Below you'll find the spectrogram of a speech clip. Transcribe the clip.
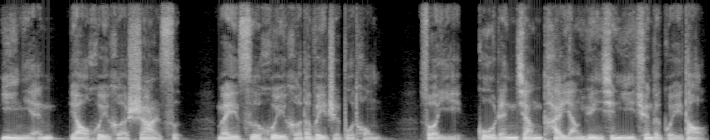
一年要汇合十二次，每次汇合的位置不同，所以古人将太阳运行一圈的轨道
